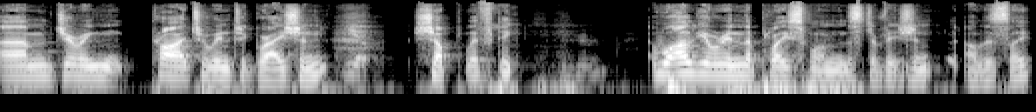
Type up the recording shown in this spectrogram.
Um, during prior to integration, yep. shoplifting. Mm-hmm. While you were in the police women's division, obviously.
